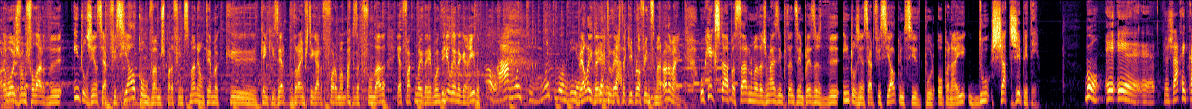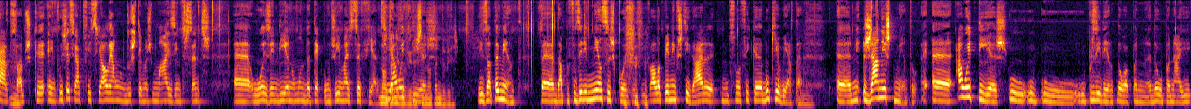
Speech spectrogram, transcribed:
Ora, hoje vamos falar de inteligência artificial. Como vamos para fim de semana, é um tema que quem quiser poderá investigar de forma mais aprofundada. É de facto uma ideia. Bom dia, Helena Garrido. Olá, muito, muito bom dia. Bela bom ideia dia, que tu deste aqui para o fim de semana. Ora bem, o que é que se está a passar numa das mais importantes empresas de inteligência artificial, conhecido por OpenAI, do ChatGPT? Bom, é, é, é, para já, Ricardo, sabes que a inteligência artificial é um dos temas mais interessantes uh, hoje em dia no mundo da tecnologia mais desafiantes. Não e tenho dúvidas, dias, sim, não tenho dúvidas. Exatamente. Dá- Dá para fazer imensas coisas e vale a pena investigar, a pessoa fica boquiaberta. Uh, ne- já neste momento, uh, há oito dias, o, o- o- o presidente da, Open, da OpenAI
